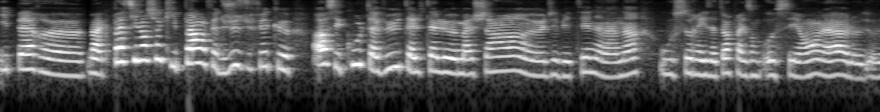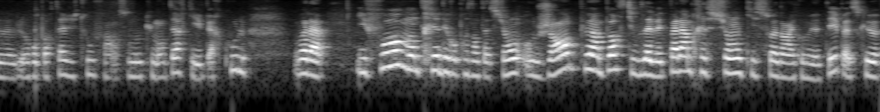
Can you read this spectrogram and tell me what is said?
hyper. euh, bah, pas silencieux, qui parlent en fait juste du fait que oh c'est cool, t'as vu tel tel machin, euh, LGBT, nanana, ou ce réalisateur par exemple Océan, là, le, reportage et tout, enfin son documentaire qui est hyper cool. Voilà, il faut montrer des représentations aux gens, peu importe si vous n'avez pas l'impression qu'ils soient dans la communauté, parce que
